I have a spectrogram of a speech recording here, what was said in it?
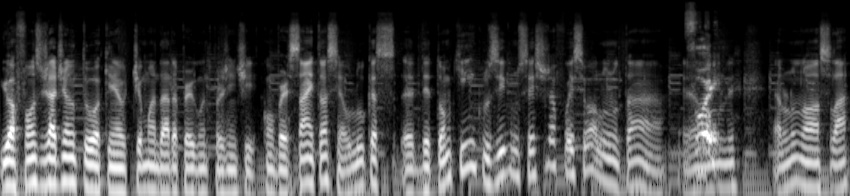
e, o Afonso já adiantou aqui, né? Eu tinha mandado a pergunta para a gente conversar. Então assim, o Lucas é, Detome que inclusive não sei se já foi seu aluno, tá? É foi. Aluno, aluno nosso lá.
